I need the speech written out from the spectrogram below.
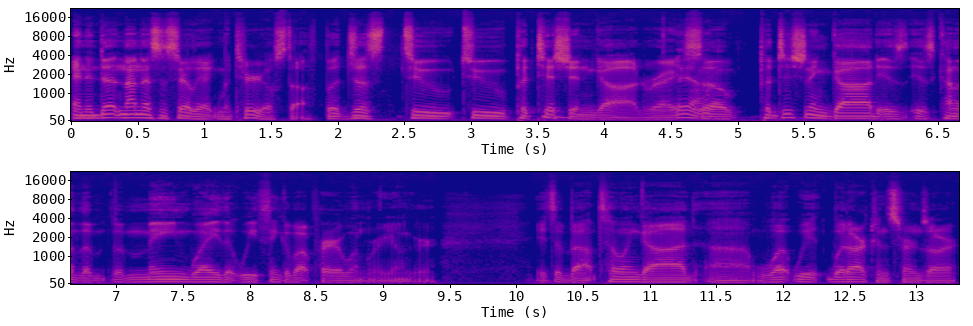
and it does not necessarily like material stuff, but just to to petition God, right? Yeah. So petitioning God is is kind of the the main way that we think about prayer when we're younger. It's about telling God uh, what we what our concerns are,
